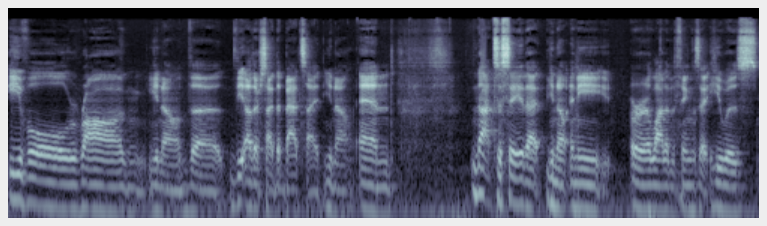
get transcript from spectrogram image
evil, wrong, you know, the the other side, the bad side, you know. And not to say that, you know, any or a lot of the things that he was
